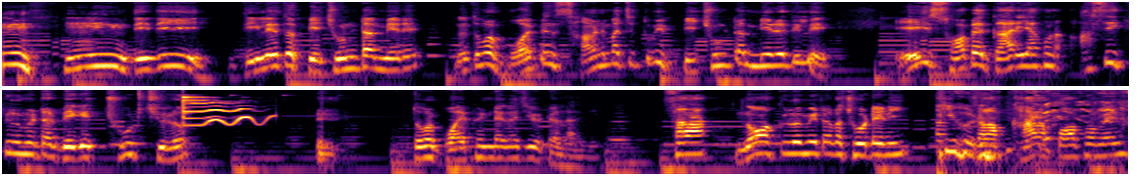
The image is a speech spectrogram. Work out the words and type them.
উম, হুম দিদি দিলে তো পেছনটা মেরে নয় তোমার বয়ফ্রেন্ড সামনে মাঝে তুমি পেছনটা মেরে দিলে। এই সবে গাড়ি এখন আশি কিলোমিটার বেগে ছুটছিল। তোমার বয়ফ্রেন্ডের কাছে ওটা লাগে। সারা ন কিলোমিটারটা ছোটেনি? খারাপ পারফরমেন্স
